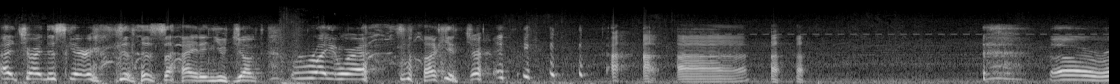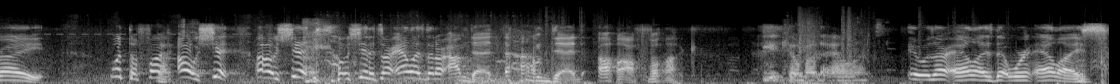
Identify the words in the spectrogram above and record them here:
I tried to scare him to the side and you jumped right where I was fucking trying. Alright. What the fuck? Oh shit! Oh shit! Oh shit! It's our allies that are. I'm dead. I'm dead. Oh fuck. You get killed by the allies. It was our allies that weren't allies.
